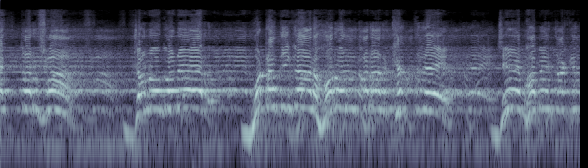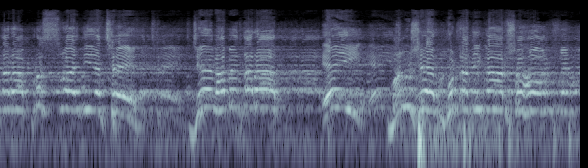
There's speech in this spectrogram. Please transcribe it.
একতরফা জনগণের ভোটাধিকার হরণ করার ক্ষেত্রে যেভাবে তাকে তারা প্রশ্রয় দিয়েছে, যেভাবে তারা এই মানুষের ভোটাধিকার সহ অন্যান্য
